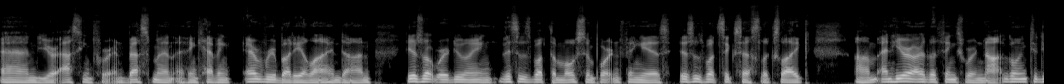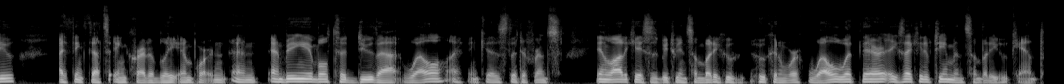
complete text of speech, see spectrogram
and you're asking for investment, I think having everybody aligned on here's what we're doing, this is what the most important thing is, this is what success looks like, um, and here are the things we're not going to do. I think that's incredibly important, and and being able to do that well, I think, is the difference in a lot of cases between somebody who who can work well with their executive team and somebody who can't.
